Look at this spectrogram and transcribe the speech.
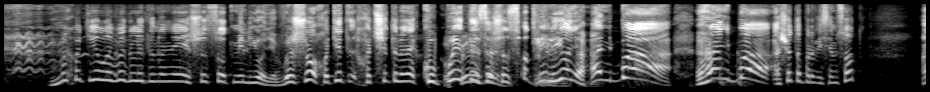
ми хотіли виділити на неї 600 мільйонів. Ви що, хотіте, хочете мене купити, Купити? за 600 мільйонів? Ганьба! Ганьба! А що тепер 800? А?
